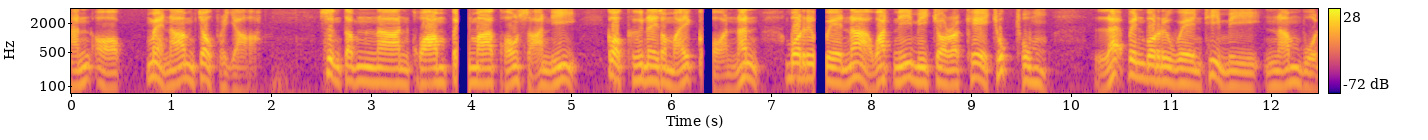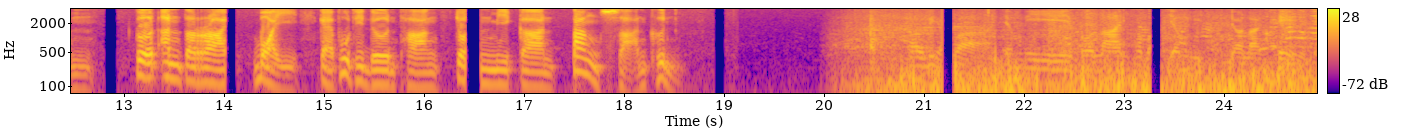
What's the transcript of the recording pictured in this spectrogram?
หันออกแม่น้ำเจ้าพระยา ซึ่งตำนานความเป็นมาของศาลนี้ก็คือในสมัยก่อนนั้น บริเวณหน้าวัดนี้มีจระเข้ชุกชุม และเป็นบริเวณที่มีน้ำวนเกิดอันตรายบ่อยแก่ผู้ที่เดินทางจนมีการตั้งศาลขึ้นเขาเรียกว่าจะมีโบราณเขาบอกจะมีจระเข้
